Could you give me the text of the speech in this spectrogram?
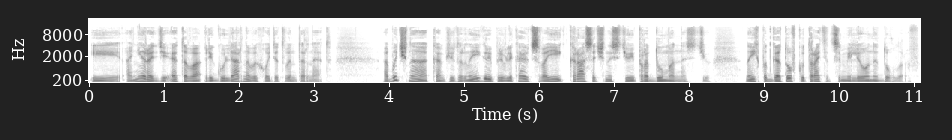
и они ради этого регулярно выходят в интернет. Обычно компьютерные игры привлекают своей красочностью и продуманностью. На их подготовку тратятся миллионы долларов.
